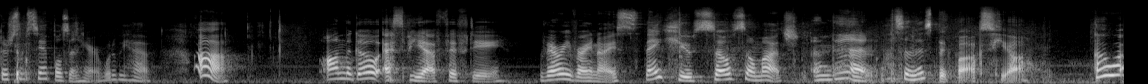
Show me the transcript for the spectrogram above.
there's some samples in here. What do we have? Ah, on the go SPF 50. Very, very nice. Thank you so, so much. And then, what's in this big box here? Oh,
